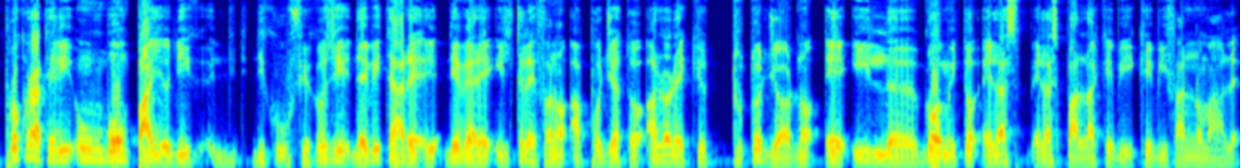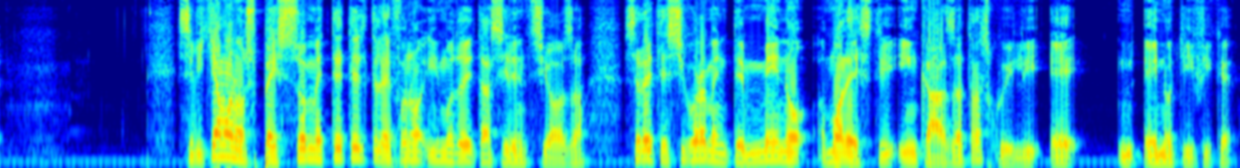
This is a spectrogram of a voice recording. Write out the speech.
procuratevi un buon paio di, di, di, cuffie, così da evitare di avere il telefono appoggiato all'orecchio tutto il giorno e il gomito e la, e la spalla che vi, che vi fanno male. Se vi chiamano spesso, mettete il telefono in modalità silenziosa, sarete sicuramente meno molesti in casa tra squilli e, e notifiche.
